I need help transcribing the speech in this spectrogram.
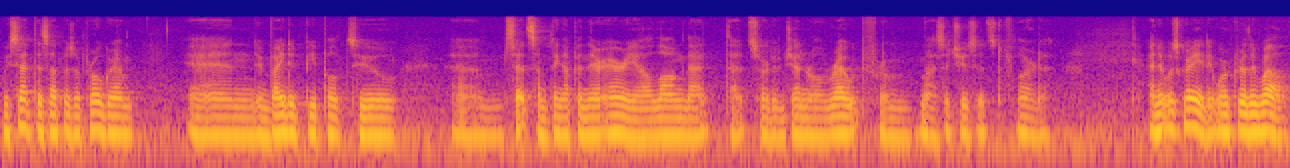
We set this up as a program and invited people to um, set something up in their area along that, that sort of general route from Massachusetts to Florida. And it was great. It worked really well.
